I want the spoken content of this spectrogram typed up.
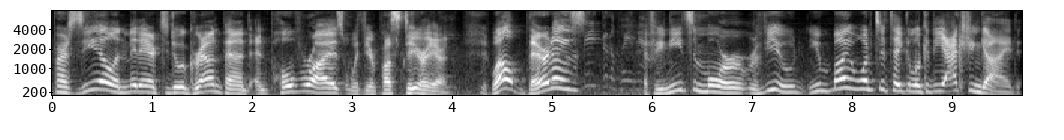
Press ZL in midair to do a ground pound and pulverize with your posterior. Well, there it is. If you need some more review, you might want to take a look at the action guide.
